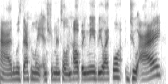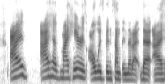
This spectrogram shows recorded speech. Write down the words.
had was definitely instrumental in helping me be like well do i i i have my hair has always been something that i that i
